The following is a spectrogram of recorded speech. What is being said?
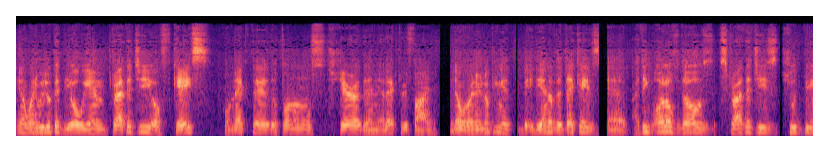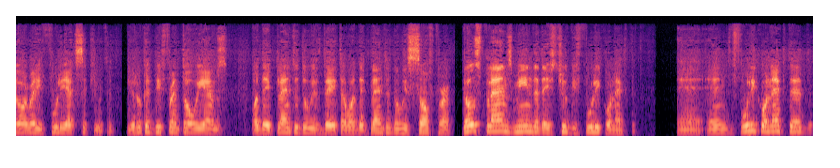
you know, when we look at the OEM strategy of case, connected, autonomous, shared, and electrified. You know, when you're looking at the end of the decades, uh, I think all of those strategies should be already fully executed. You look at different OEMs, what they plan to do with data, what they plan to do with software. Those plans mean that they should be fully connected. Uh, and fully connected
